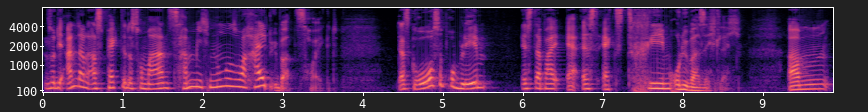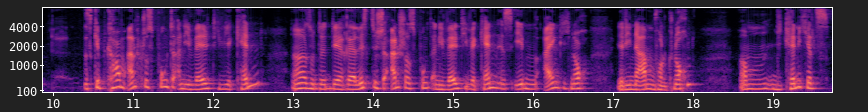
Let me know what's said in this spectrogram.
so die anderen Aspekte des Romans haben mich nur so halb überzeugt. Das große Problem ist dabei, er ist extrem unübersichtlich. Ähm, es gibt kaum Anschlusspunkte an die Welt, die wir kennen. Also der, der, realistische Anschlusspunkt an die Welt, die wir kennen, ist eben eigentlich noch ja, die Namen von Knochen. Ähm, die kenne ich jetzt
